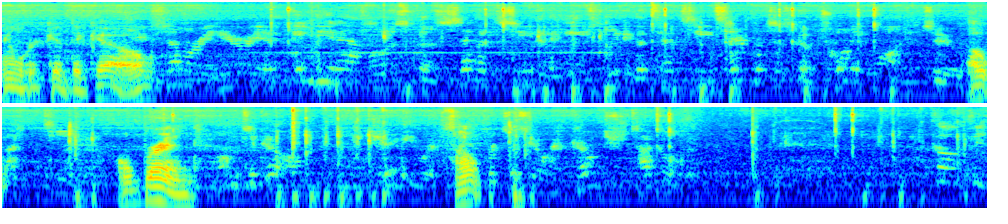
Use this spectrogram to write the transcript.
And we're good to go. Oh, oh, Bryn. Oh. Francisco head coach Todd Golden. Coach, it seems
